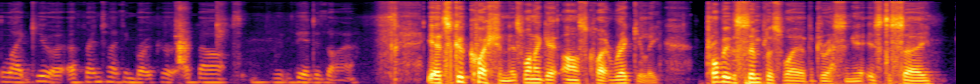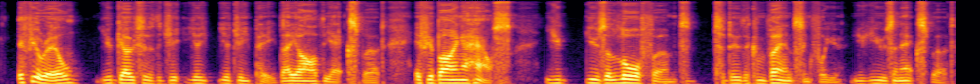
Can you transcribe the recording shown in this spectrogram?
like you, a franchising broker, about their desire? Yeah, it's a good question. It's one I get asked quite regularly. Probably the simplest way of addressing it is to say, if you're ill, you go to the G, your, your, GP. They are the expert. If you're buying a house, you use a law firm to, to do the conveyancing for you. You use an expert.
